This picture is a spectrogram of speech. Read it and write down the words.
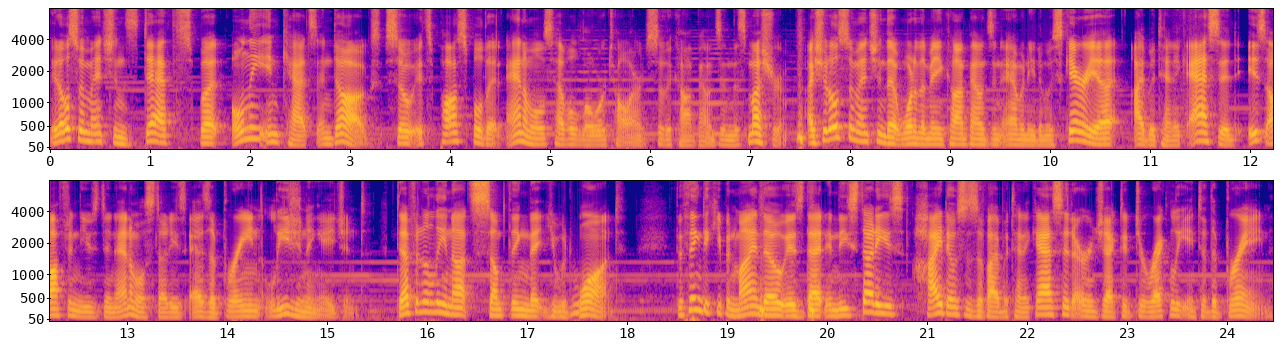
It also mentions deaths, but only in cats and dogs, so it's possible that animals have a lower tolerance to the compounds in this mushroom. I should also mention that one of the main compounds in Amanita muscaria, ibotenic acid, is often used in animal studies as a brain lesioning agent. Definitely not something that you would want. The thing to keep in mind though is that in these studies, high doses of ibotenic acid are injected directly into the brain.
